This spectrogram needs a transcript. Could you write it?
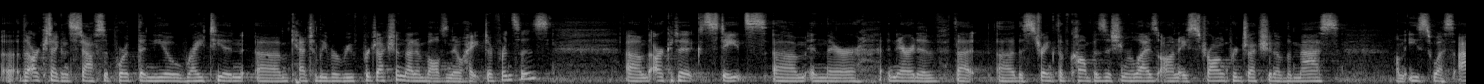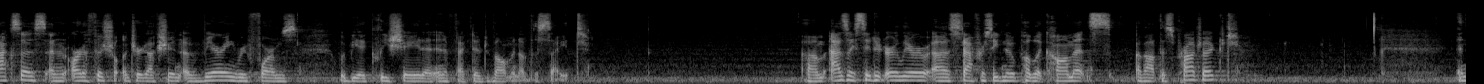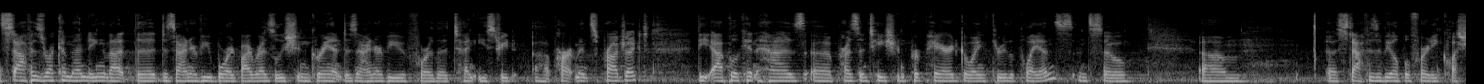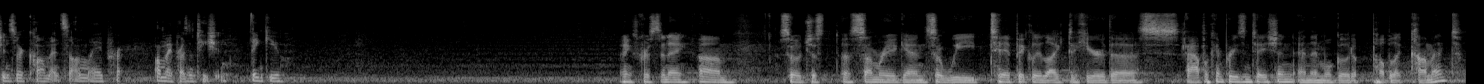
uh, the architect and staff support the neo-Wrightian um, cantilever roof projection that involves no height differences. Um, The architect states um, in their narrative that uh, the strength of composition relies on a strong projection of the mass on the east-west axis, and an artificial introduction of varying reforms would be a cliched and ineffective development of the site. Um, As I stated earlier, uh, staff received no public comments about this project. And staff is recommending that the Design Review Board by resolution grant design review for the 10 East Street uh, Apartments project. The applicant has a presentation prepared going through the plans, and so um, uh, staff is available for any questions or comments on my, on my presentation. Thank you. Thanks, Kristen Um, So just a summary again. So we typically like to hear the applicant presentation, and then we'll go to public comment,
